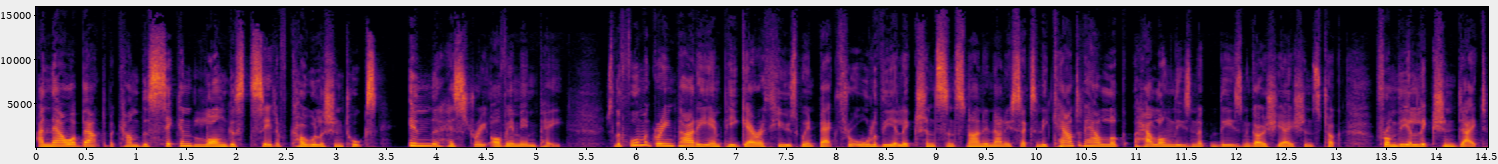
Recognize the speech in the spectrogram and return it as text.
are now about to become the second longest set of coalition talks in the history of MMP. So the former Green Party MP Gareth Hughes went back through all of the elections since 1996 and he counted how, look, how long these, ne- these negotiations took from the election date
